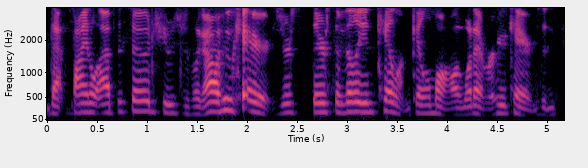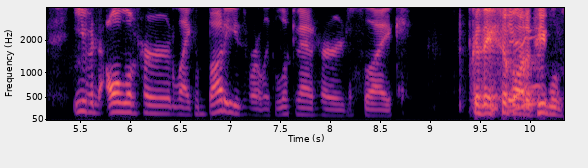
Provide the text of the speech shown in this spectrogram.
that final episode, she was just like, "Oh, who cares? There's there's civilians, kill them, kill them all, whatever. Who cares?" And even all of her like buddies were like looking at her, just like, Because they took all the people.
